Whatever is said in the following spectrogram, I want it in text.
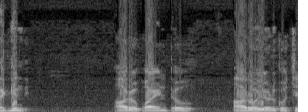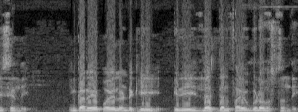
తగ్గింది. ఆరు పాయింట్ ఆరు ఏడుకు వచ్చేసింది. ఇంకా రేపు ఎల్లుండికి ఇది లెస్ దెన్ ఫైవ్ కూడా వస్తుంది.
